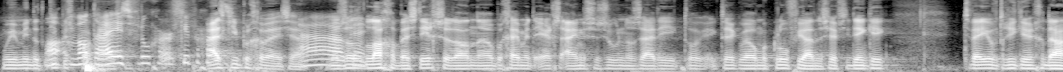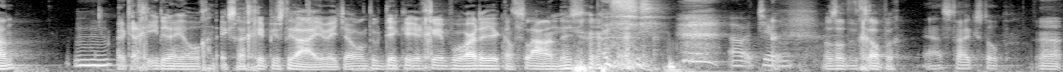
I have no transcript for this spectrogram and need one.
moet je hem in dat keeperspak Want hij is vroeger keeper Hij is geweest? keeper geweest, ja. Ah, dus dat oké. lachen bij Stichtse dan eh, op een gegeven moment ergens einde seizoen. Dan zei hij, ik, trok- ik trek wel mijn kloffie aan. Dus heeft hij denk ik twee of drie keer gedaan. Mhm. Dan krijg je iedereen, joh, we gaan extra gripjes draaien, weet je wel. Want hoe dikker je grip, hoe harder je kan slaan. Dus oh, chill. dat was altijd grappig. Ja, struikenstop. Ja.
